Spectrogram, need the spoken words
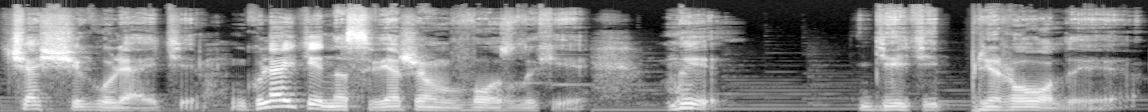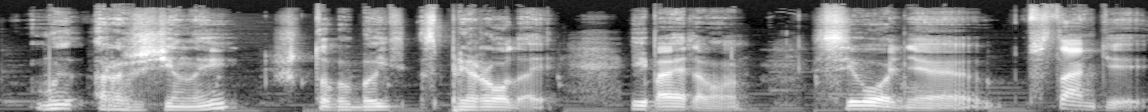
Чаще гуляйте. Гуляйте на свежем воздухе. Мы дети природы. Мы рождены, чтобы быть с природой. И поэтому Сегодня встаньте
